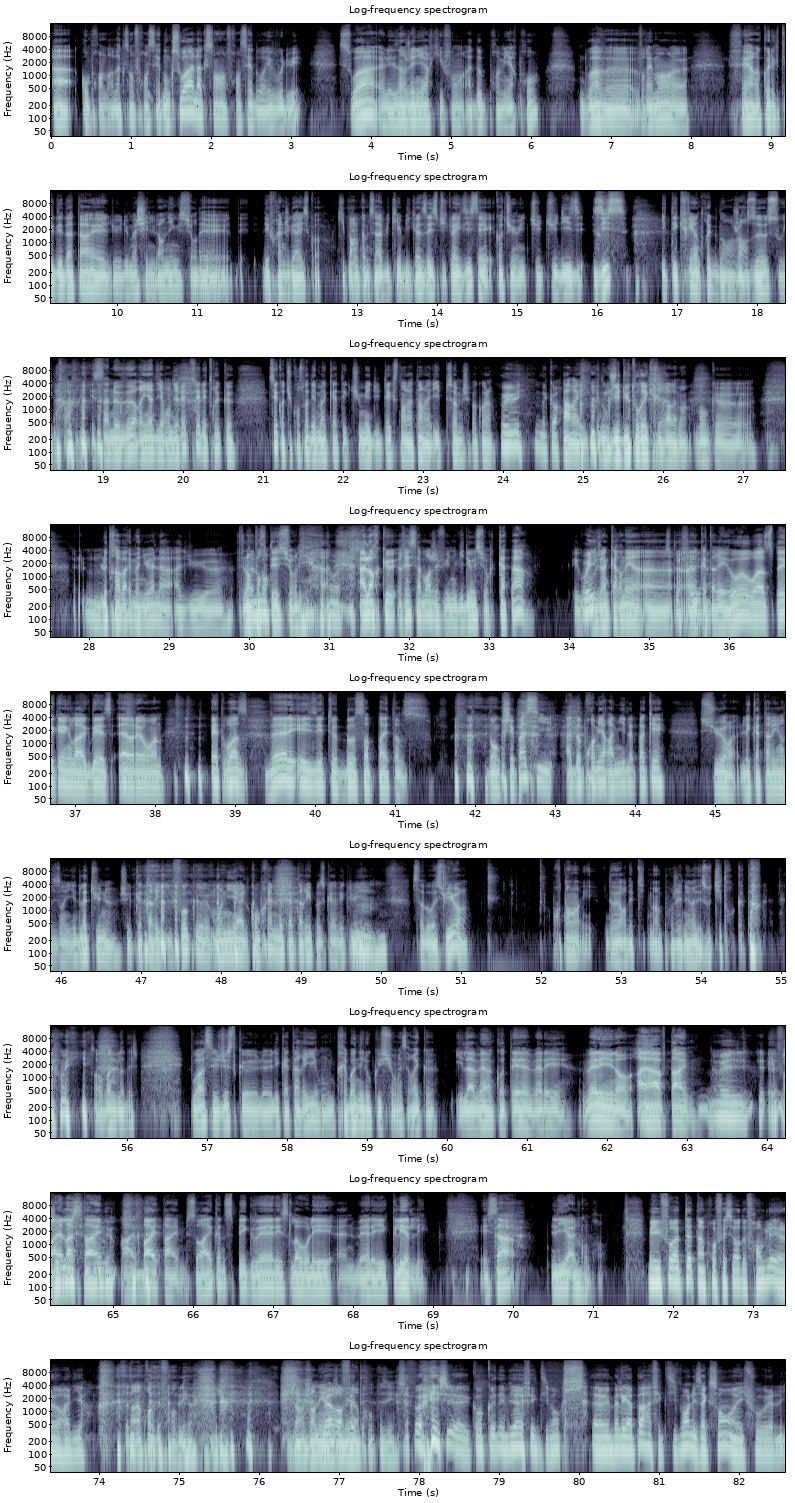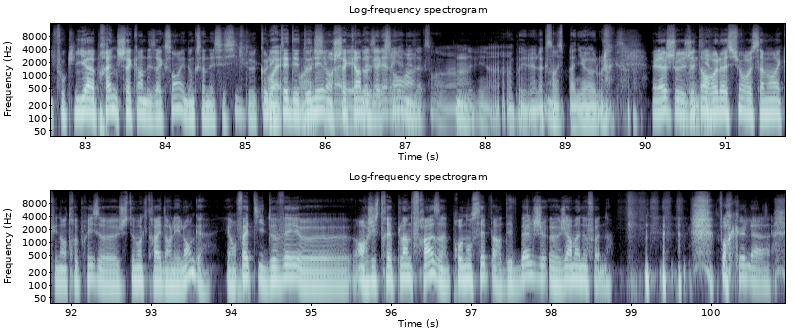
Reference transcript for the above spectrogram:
à comprendre l'accent français. Donc, soit l'accent français doit évoluer, soit les ingénieurs qui font Adobe Premiere Pro doivent euh, vraiment euh, faire collecter des data et du, machine learning sur des, des, French guys quoi, qui parlent comme ça, because they speak like this. Et quand tu, tu, tu dis this, il t'écrit un truc dans genre the, ou et ça ne veut rien dire. On dirait, tu sais, les trucs, tu sais, quand tu conçois des maquettes et que tu mets du texte en latin, là, ipsum, je sais pas quoi là. Oui, oui, d'accord. Pareil. Et donc j'ai dû tout réécrire à la main. Donc euh, hmm. le travail manuel a, dû l'emporter sur l'IA. Alors que récemment, j'ai fait une vidéo sur Qatar où j'incarnais un, un, Qatari who was speaking like this, everyone. It was very easy to do subtitles. Donc, je sais pas si Adobe Premiere a mis le paquet sur les Qataris en disant il y a de la thune chez le Qatari, il faut que mon IA elle comprenne le Qatari parce qu'avec lui, mhm. ça doit suivre. Pourtant, il doit y avoir des petites mains pour générer des sous-titres au Qatar. Oui. au Bangladesh. c'est juste que les Qataris ont une très bonne élocution et c'est vrai que il avait un côté very, very, you know, I have time. Oui, If I lack time, I buy time. So I can speak very slowly and very clearly. Et ça, l'IA, elle mm. comprend. Mais il faudrait peut-être un professeur de franglais alors à lire. Un prof de franglais, ouais. J'en ai, un, ai proposé. Oui, qu'on connaît bien, effectivement. Euh, blague à part, effectivement, les accents, euh, il faut, il faut que l'IA apprenne chacun des accents et donc ça nécessite de collecter des données dans chacun des accents. Il y a des accents, hmm. un l'accent espagnol. Ou et là, j'étais en relation récemment avec une entreprise euh, justement qui travaille dans les langues. Et en fait, ils devaient euh, enregistrer plein de phrases prononcées par des Belges germanophones pour que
